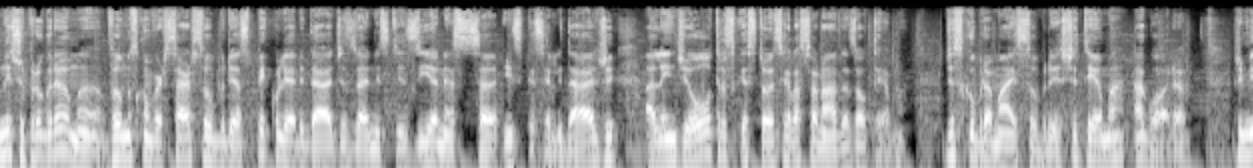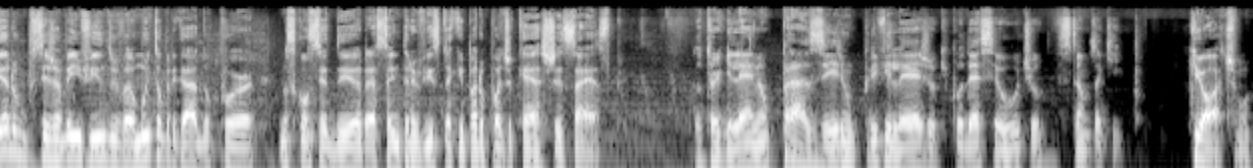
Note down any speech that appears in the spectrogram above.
Neste programa, vamos conversar sobre as peculiaridades da anestesia nessa especialidade, além de outras questões relacionadas ao tema. Descubra mais sobre este tema agora. Primeiro, seja bem-vindo, Ivan. Muito obrigado por nos conceder essa entrevista aqui para o podcast SAESP. Doutor Guilherme, é um prazer e um privilégio que puder ser útil. Estamos aqui. Que ótimo.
